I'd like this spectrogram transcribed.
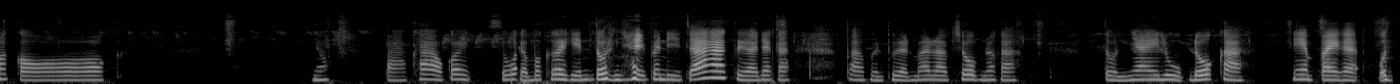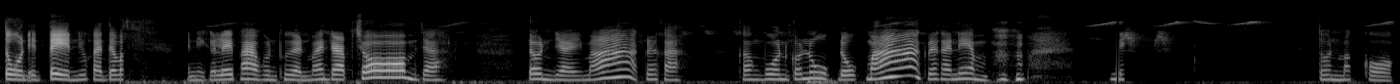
มะกอกเนาะป่าข้าวก็สวยกับบ่เคยเห็นต้นใหญ่ปนีจ้าเถื่อนะคะพาเพื่อนๆมารับชมเนาะค่ะต้นใหญ่ลูกดกค่ะแนมไปกะอนโตนเอ็นเตนอยู่ค่ะแต่ว่าอันนี้ก็เลยพาเพื่อนๆมารับชมจ้ะต้นใหญ่มากเลยค่ะข้างบนก็ลูกดกมากเลยค่ะแนมนี่ ต้นมะกอก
